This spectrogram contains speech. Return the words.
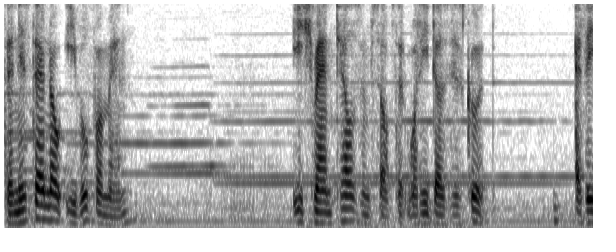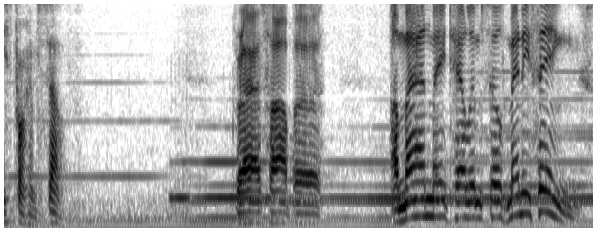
Then is there no evil for men? Each man tells himself that what he does is good, at least for himself. Grasshopper, a man may tell himself many things,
